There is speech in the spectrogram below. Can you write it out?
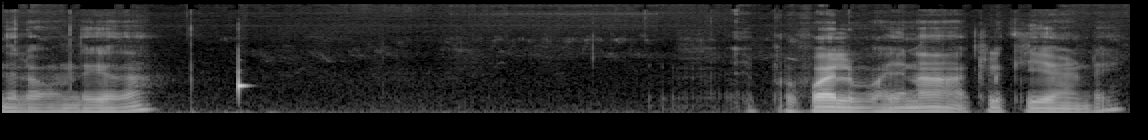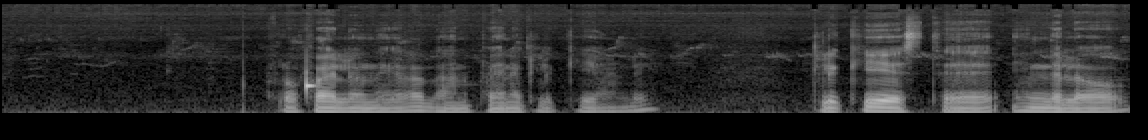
ఇందులో ఉంది కదా. ప్రొఫైల్ పైన క్లిక్ చేయండి. ప్రొఫైల్ ఉంది కదా దానిపైన క్లిక్ చేయండి. క్లిక్ చేస్తే ఇందులో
